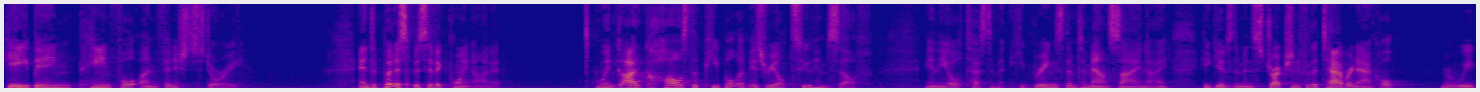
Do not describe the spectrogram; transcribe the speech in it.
gaping, painful, unfinished story. And to put a specific point on it, when God calls the people of Israel to himself in the Old Testament, he brings them to Mount Sinai, he gives them instruction for the tabernacle Remember, we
